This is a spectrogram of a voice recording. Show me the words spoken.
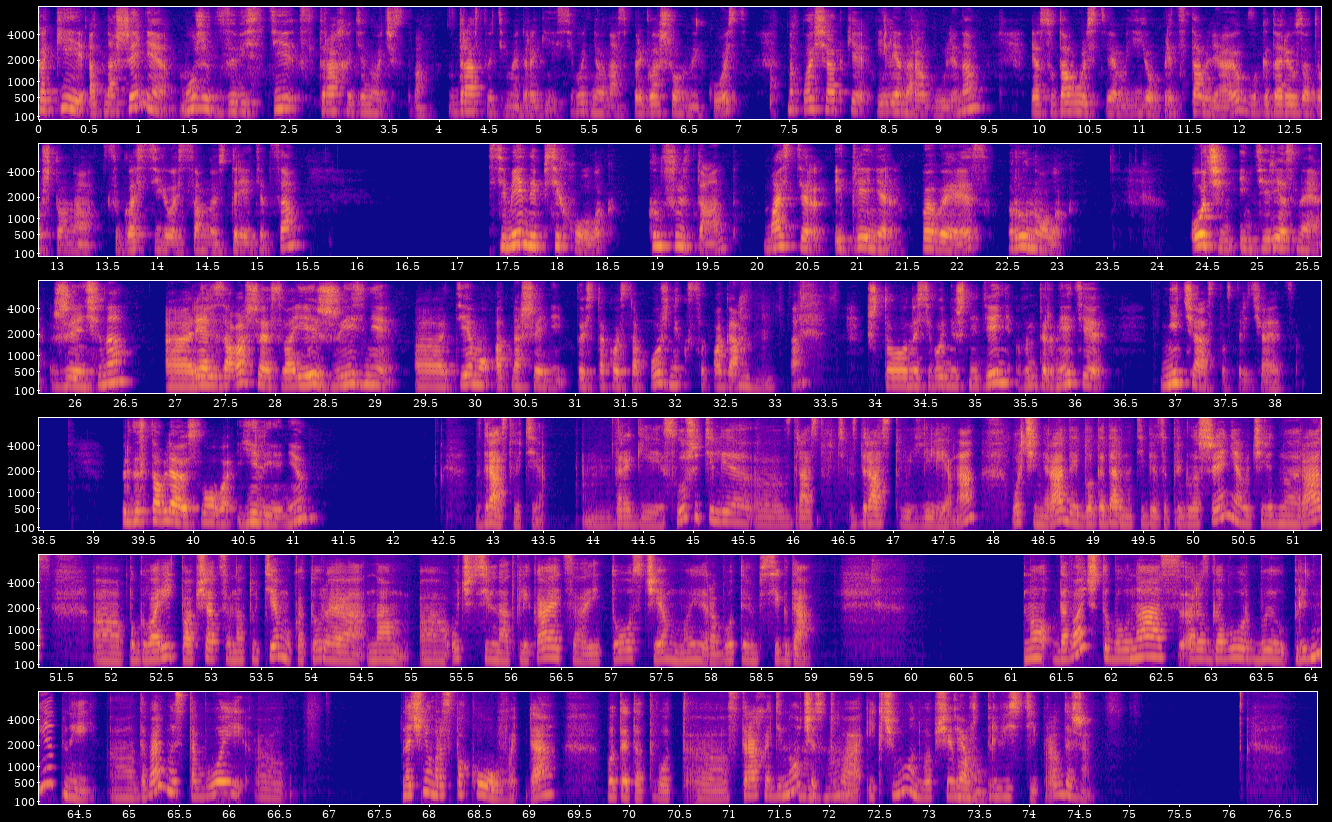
Какие отношения может завести страх одиночества? Здравствуйте, мои дорогие! Сегодня у нас приглашенный гость на площадке Елена Рабулина. Я с удовольствием ее представляю. Благодарю за то, что она согласилась со мной встретиться. Семейный психолог, консультант, мастер и тренер ПВС, рунолог. Очень интересная женщина, а, реализовавшая в своей жизни а, тему отношений, то есть такой сапожник в сапогах, Мгм. да, что на сегодняшний день в интернете не часто встречается. Предоставляю слово Елене. Здравствуйте, дорогие слушатели. э, Здравствуйте. Здравствуй, Елена. Очень рада и благодарна тебе за приглашение в очередной раз а, поговорить, пообщаться на ту тему, которая нам а, очень сильно откликается и то, с чем мы работаем всегда. Но давай, чтобы у нас разговор был предметный, а, давай мы с тобой э, начнем распаковывать, да, вот этот вот э, страх одиночества и к чему он вообще может Тему. привести, правда же?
